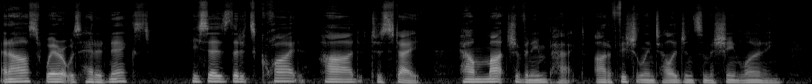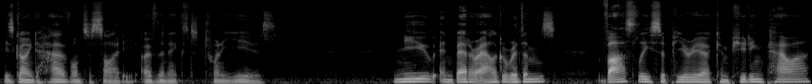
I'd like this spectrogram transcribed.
And asked where it was headed next, he says that it's quite hard to state how much of an impact artificial intelligence and machine learning is going to have on society over the next 20 years. New and better algorithms, vastly superior computing power,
